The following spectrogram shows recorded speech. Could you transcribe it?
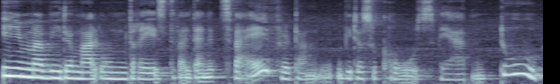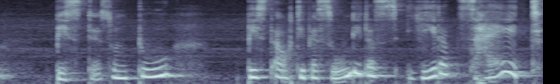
immer wieder mal umdrehst, weil deine Zweifel dann wieder so groß werden. Du bist es und du bist auch die Person, die das jederzeit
